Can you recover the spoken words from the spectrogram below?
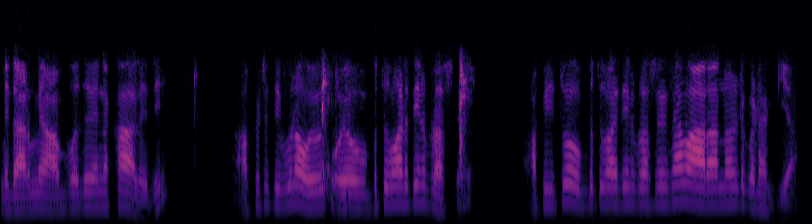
මේ ධර්මය අවබෝධ වෙන කාලෙදී අපිට තිබුණා ඔය ඔය ඔබතුමාට තියෙන ප්‍රශ්නේ. අපි හිතුවා ඔබතුමාට තියෙන ප්‍රශ්නේ නිසා ආරාණ වලට ගොඩක් ගියා.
